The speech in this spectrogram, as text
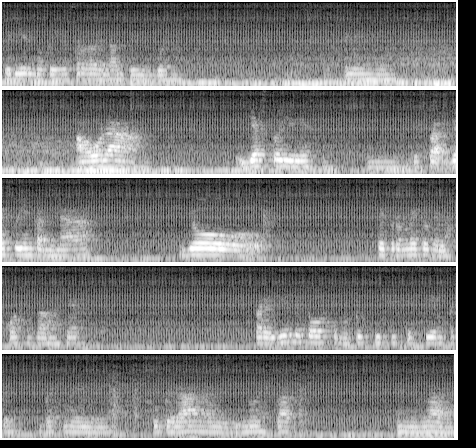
queriendo que yo salga adelante y bueno. Eh, ahora ya estoy en eso, ya, estoy encaminada. Yo te prometo que las cosas van a ser para el bien de todos como tú quisiste siempre verme superada y no estar en nada.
